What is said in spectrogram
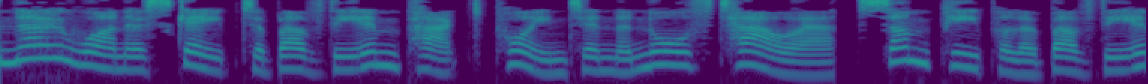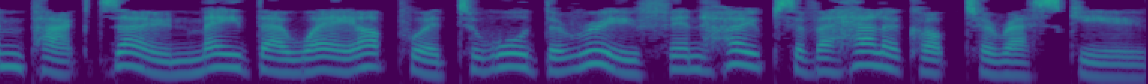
No one escaped above the impact point in the North Tower, some people above the impact zone made their way upward toward the roof in hopes of a helicopter rescue.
